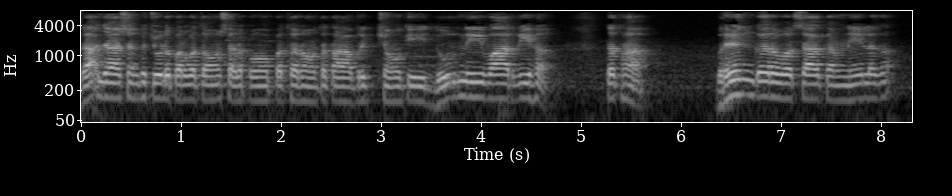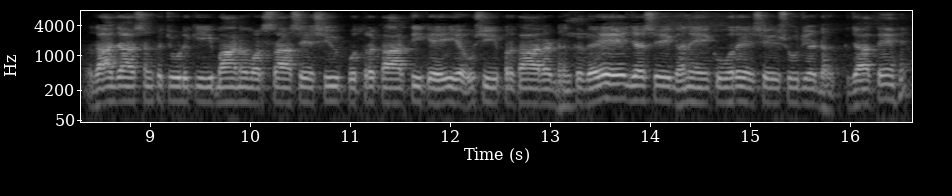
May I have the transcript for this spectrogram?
राजा शंखचूड़ पर्वतों, सर्पों, पत्थरों तथा वृक्षों की दुर्निवार्य तथा भयंकर वर्षा करने लगा। राजा शंखचूड़ की बाण वर्षा से शिव पुत्र कार्तिकेय उसी प्रकार ढक गए, जैसे घने कोहरे से सूर्य ढक जाते हैं।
